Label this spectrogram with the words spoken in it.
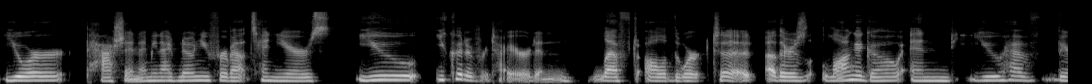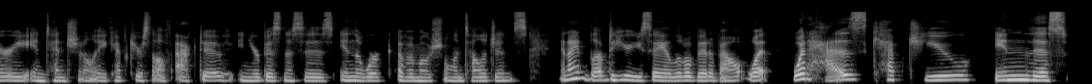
your passion. I mean i've known you for about 10 years. You you could have retired and left all of the work to others long ago and you have very intentionally kept yourself active in your businesses in the work of emotional intelligence. And i'd love to hear you say a little bit about what what has kept you in this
